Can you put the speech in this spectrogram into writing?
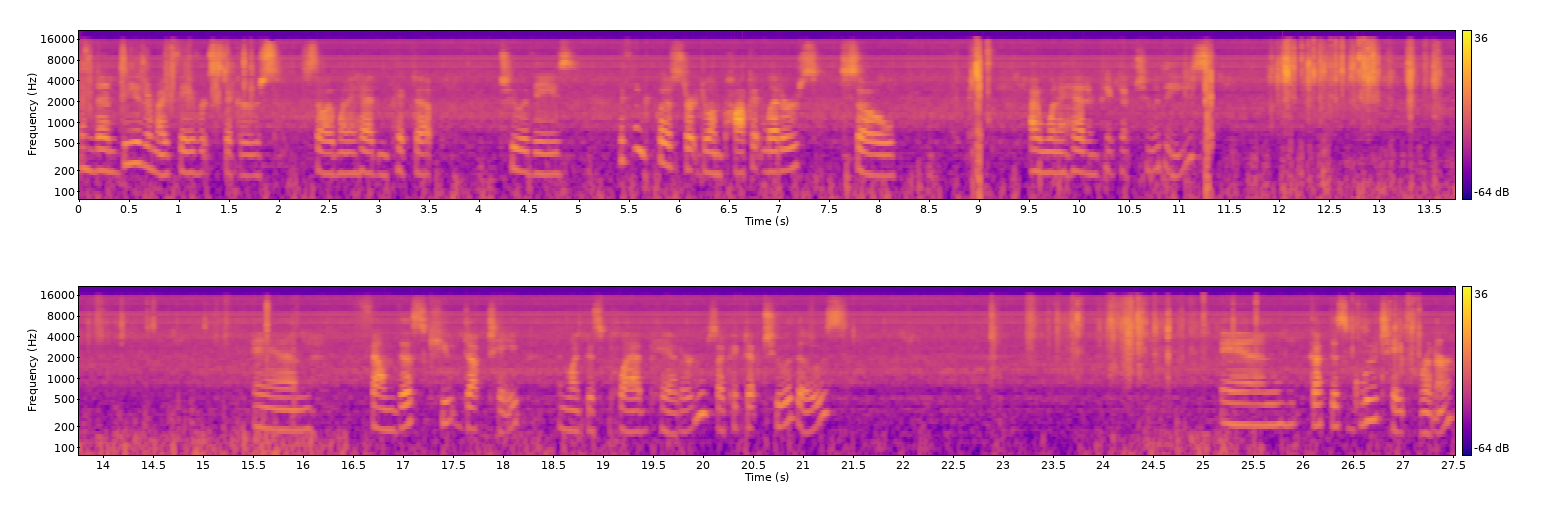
And then these are my favorite stickers. So I went ahead and picked up two of these. I think I'm going to start doing pocket letters. So I went ahead and picked up two of these. And found this cute duct tape in like this plaid pattern. So I picked up two of those. And got this glue tape runner.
